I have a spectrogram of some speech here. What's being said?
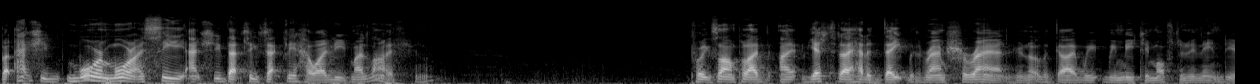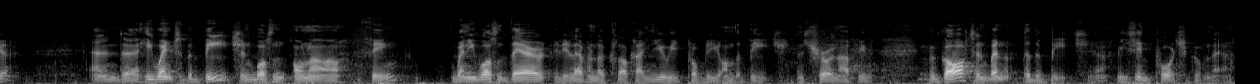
But actually, more and more I see, actually, that's exactly how I lead my life, you know. For example, I, I, yesterday I had a date with Ram Charan, you know, the guy, we, we meet him often in India. And uh, he went to the beach and wasn't on our thing. When he wasn't there at 11 o'clock, I knew he'd probably be on the beach. And sure enough, he forgot and went to the beach. Yeah? He's in Portugal now.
